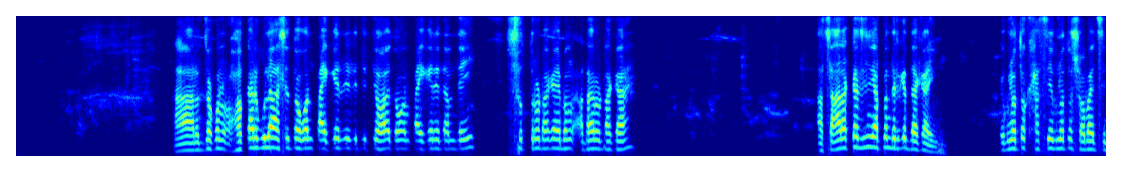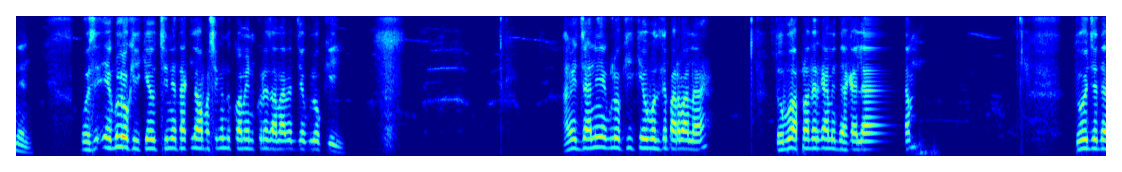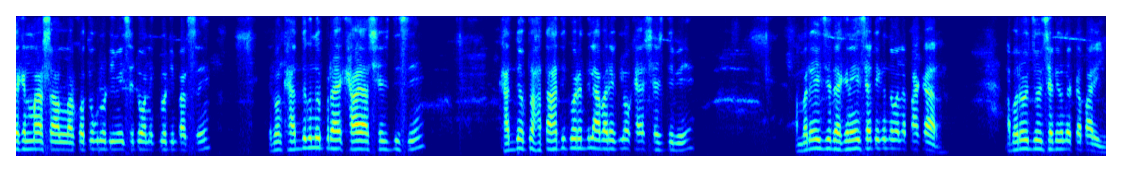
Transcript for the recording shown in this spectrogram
আর যখন হকারগুলো আসে, তখন পাইকারি রেটে দিতে হয়, তখন পাইকারি দাম দেই সতেরো টাকা এবং আঠারো টাকা। আচ্ছা আর একটা জিনিস আপনাদেরকে দেখাই। এগুলো তো খাসি, এগুলো তো সবাই চিনেন। যে এগুলো কি? কেউ চিনে থাকলে অবশ্যই কিন্তু কমেন্ট করে জানাবেন যে এগুলো কি। আমি জানি এগুলো কি, কেউ বলতে পারবা না। তবু আপনাদেরকে আমি দেখাইলাম। তো যে দেখেন মাশা আল্লাহ কতগুলো ডিম এই সাইডে অনেকগুলো ডিম পারছে। এবং খাদ্য কিন্তু প্রায় খাওয়া শেষ দিছে। খাদ্য একটু হাতাহাতি করে দিলে আবার এগুলো খাওয়া শেষ দিবে। আবার এই যে দেখেন, এই সাইডে কিন্তু মানে পাকার। আবার ওই যে ওই সাইডে কিন্তু একটা বাড়ি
